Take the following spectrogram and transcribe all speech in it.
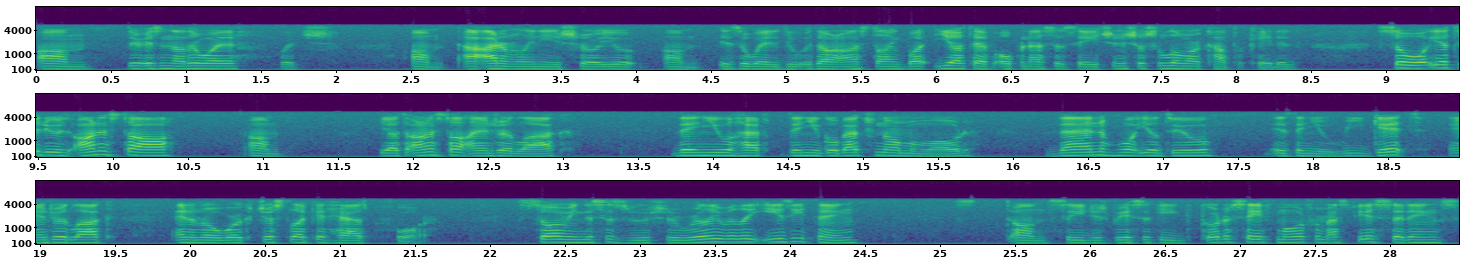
um there is another way which um I, I don't really need to show you um is a way to do it without uninstalling, but you have to have OpenSSH and it's just a little more complicated. So what you have to do is uninstall um you have to uninstall Android lock then you have then you go back to normal mode. Then what you'll do is then you re-get Android lock and it'll work just like it has before. So I mean this is a really really easy thing. Um, so you just basically go to safe mode from SPS settings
